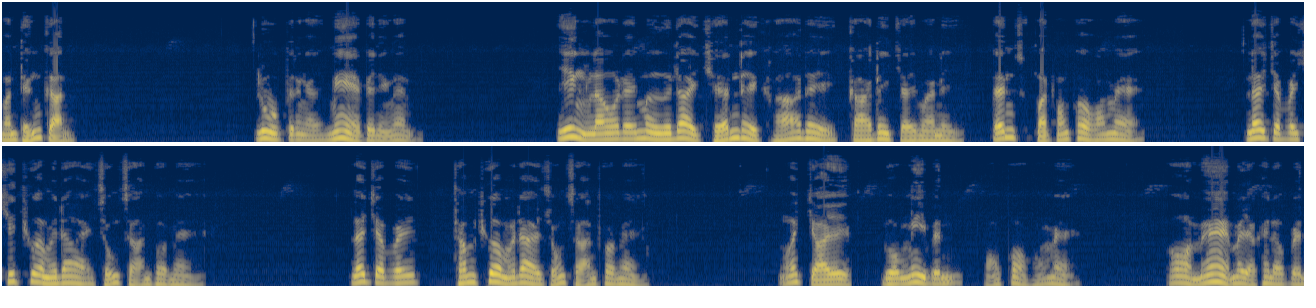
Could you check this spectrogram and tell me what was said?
มันถึงกัน ลูกเป็นยังไง แม่เป็นอย่างนั้น ยิ่งเราได้มือได้แขนได้ขาได้กายได้ใจมานี่เป็นสมบัติของพ่อของแม่แล้วจะไปคิดชั่วไม่ได้ สงสารพ่อแม่ แล้วจะไปทำชั่วไม่ได้ สงสารพ่อแม่หัวใจดวงนี้เป็นของพ่อของแม่พ่อแม่ไม่อยากให้เราเป็น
